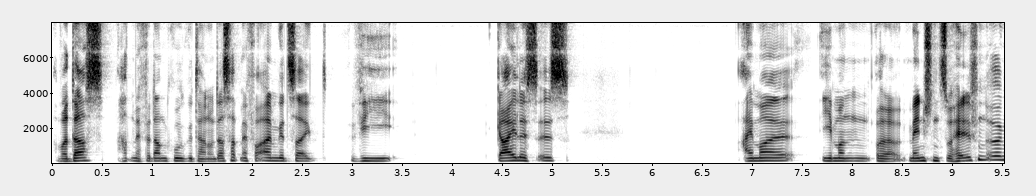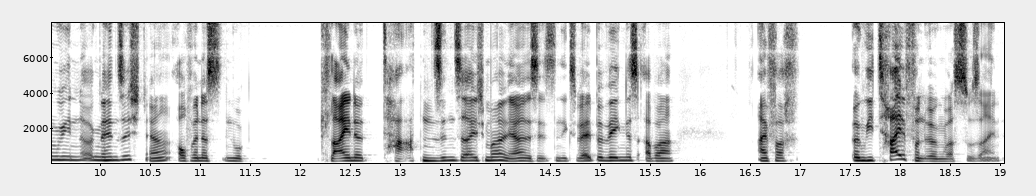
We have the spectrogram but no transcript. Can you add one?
Aber das hat mir verdammt gut getan. Und das hat mir vor allem gezeigt, wie geil es ist, einmal jemanden oder Menschen zu helfen irgendwie in irgendeiner Hinsicht, ja, auch wenn das nur kleine Taten sind, sag ich mal, ja, das ist jetzt nichts Weltbewegendes, aber einfach irgendwie Teil von irgendwas zu sein.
